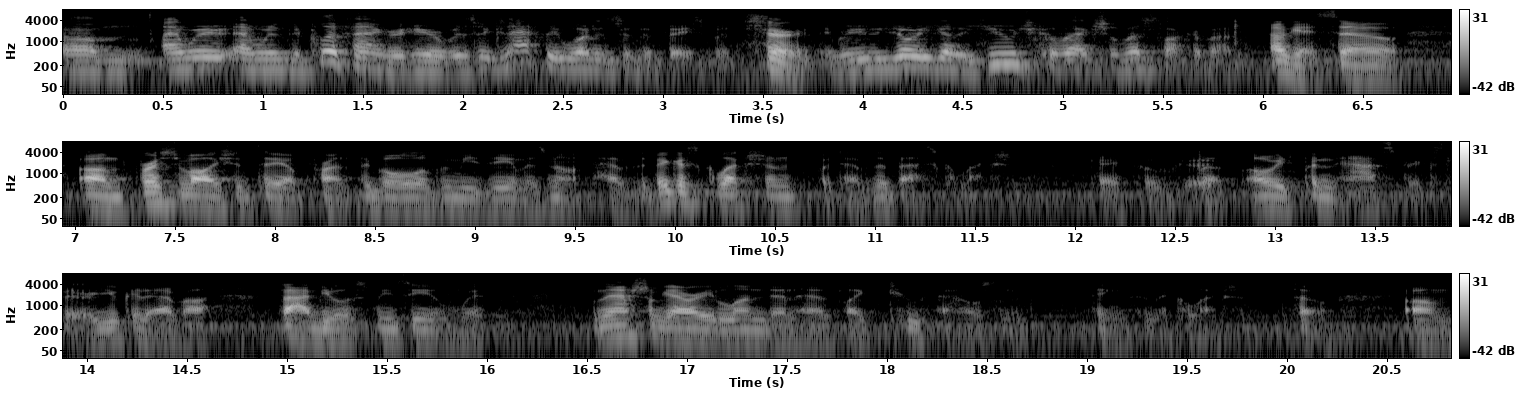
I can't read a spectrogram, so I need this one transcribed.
Um, and we, and with the cliffhanger here was exactly what is in the basement. Sure. We, you know, you got a huge collection. Let's talk about it. Okay, so um, first of all, I should say up front, the goal of a museum is not to have the biggest collection, but to have the best collection. Okay, so Okay. always put an asterisk there. You could have a fabulous museum with, the National Gallery London has like 2,000 things in the collection. So um,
